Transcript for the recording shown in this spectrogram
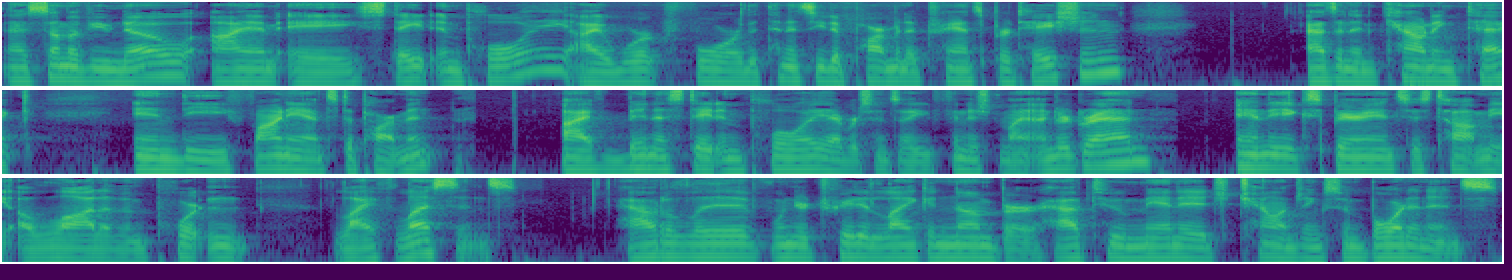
As some of you know, I am a state employee. I work for the Tennessee Department of Transportation as an accounting tech in the finance department. I've been a state employee ever since I finished my undergrad, and the experience has taught me a lot of important life lessons how to live when you're treated like a number, how to manage challenging subordinates,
